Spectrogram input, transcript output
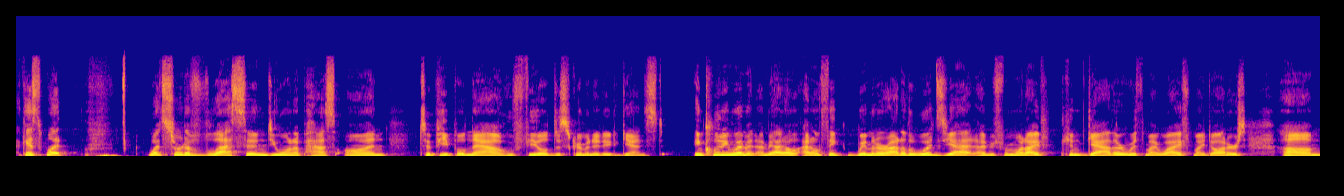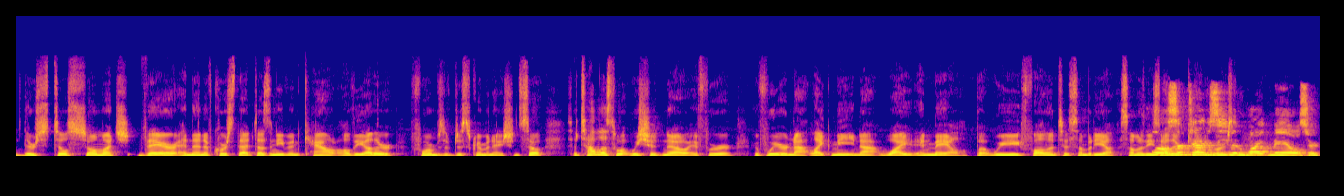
I guess what, what sort of lesson do you want to pass on to people now who feel discriminated against including women. I mean, I don't, I don't think women are out of the woods yet. I mean, from what I can gather with my wife, my daughters, um, there's still so much there. And then, of course, that doesn't even count all the other forms of discrimination. So, so tell us what we should know if we're if we are not like me, not white and male, but we fall into somebody else, some of these well, other sometimes categories. even white males are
